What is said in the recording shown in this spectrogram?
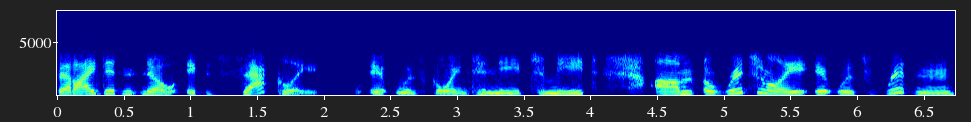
that I didn't know exactly it was going to need to meet. Um, originally, it was written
